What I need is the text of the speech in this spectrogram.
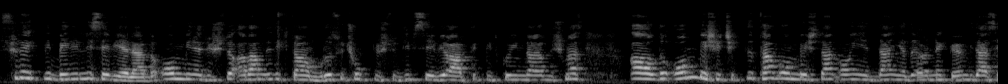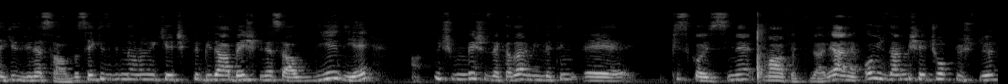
sürekli belirli seviyelerde 10 bine düştü. Adam dedi ki tamam burası çok düştü dip seviye artık Bitcoin daha düşmez. Aldı 15'e çıktı tam 15'ten 17'den ya da örnek veriyorum bir daha 8000'e saldı. 8000'den 12'ye çıktı bir daha 5000'e saldı diye diye 3500'e kadar milletin e, psikolojisini mahvettiler. Yani o yüzden bir şey çok düştü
